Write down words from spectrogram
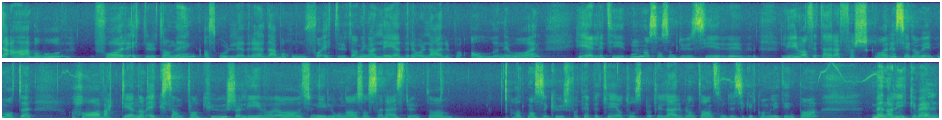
det er behov for etterutdanning av skoleledere. Det er behov for etterutdanning av ledere og lærere på alle nivåer hele tiden. Og sånn som du sier, Liv, at dette her er ferskvare. Selv om vi på en måte har vært gjennom x antall kurs, og Liv og Sunil Lona hos oss har reist rundt og hatt masse kurs for PPT og tospråklig lærer, bl.a., som du sikkert kommer litt inn på. Men allikevel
